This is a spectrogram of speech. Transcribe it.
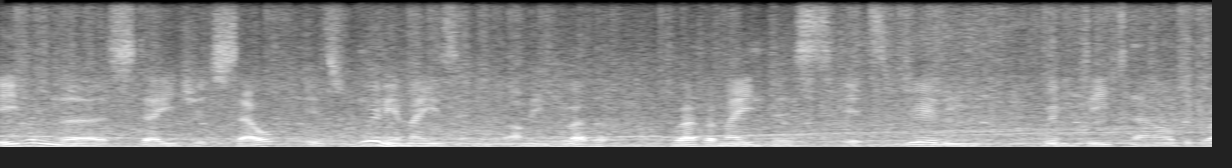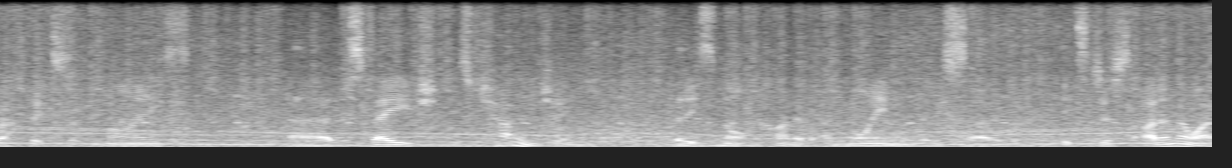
even the stage itself is really amazing. I mean, whoever whoever made this, it's really really detailed. The graphics look nice. Uh, the stage is challenging, but it's not kind of annoyingly so. It's just I don't know. I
